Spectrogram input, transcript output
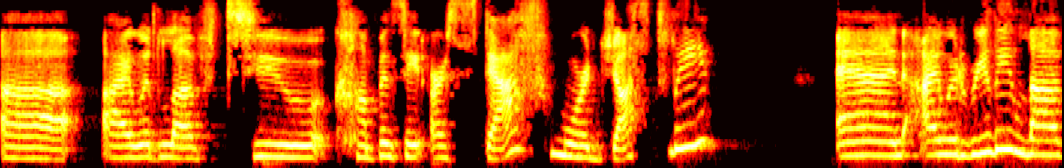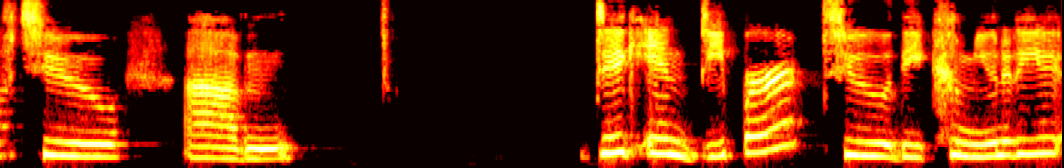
uh, i would love to compensate our staff more justly. And i would really love to um, dig in deeper to the community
